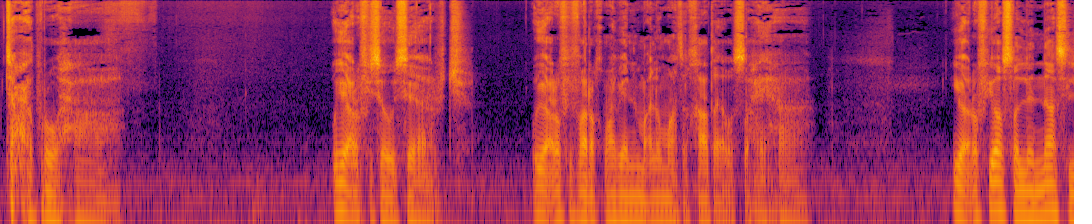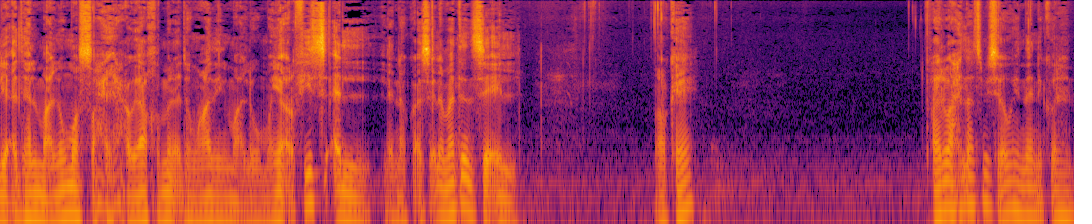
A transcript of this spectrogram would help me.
متعب روحه ويعرف يسوي search ويعرف يفرق ما بين المعلومات الخاطئة والصحيحة. يعرف يوصل للناس اللي عندها المعلومة الصحيحة وياخذ من عندهم هذه المعلومة. يعرف يسأل لأن أسئلة ما تنسأل. okay؟ فالواحد لازم يسوي هذين كلهن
